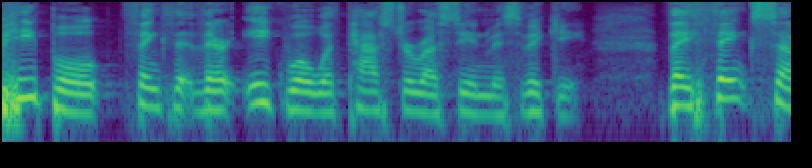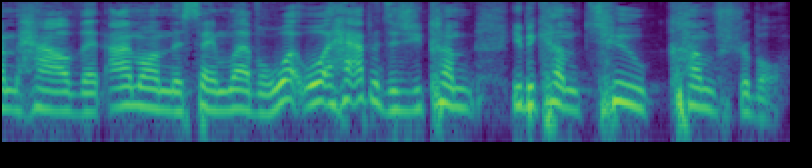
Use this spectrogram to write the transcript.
people think that they're equal with Pastor Rusty and Miss Vicky. They think somehow that I'm on the same level. What, what happens is you come you become too comfortable.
